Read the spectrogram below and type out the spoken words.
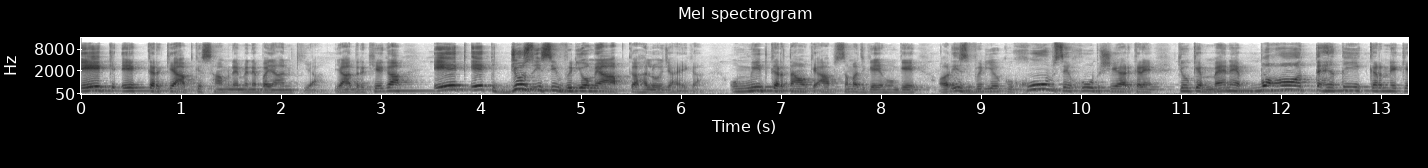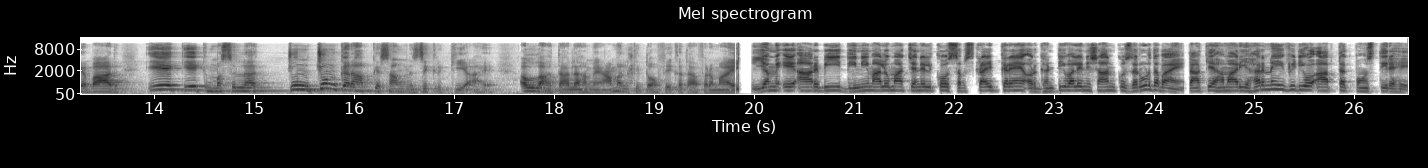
एक एक करके आपके सामने मैंने बयान किया। याद रखिएगा, एक एक जुज इसी वीडियो में आपका हल हो जाएगा। उम्मीद करता हूँ कि आप समझ गए होंगे और इस वीडियो को खूब से खूब शेयर करें, क्योंकि मैंने बहुत तहकीक करने के बाद एक एक मसला चुन चुन कर आपके सामने ज़िक्र किया है। अल्लाह ताला हमें अमल की तोफ़ी अता फरमाए। यम ए आर बी दीनी मालूम चैनल को सब्सक्राइब करें और घंटी वाले निशान को ज़रूर दबाएँ ताकि हमारी हर नई वीडियो आप तक पहुँचती रहे।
